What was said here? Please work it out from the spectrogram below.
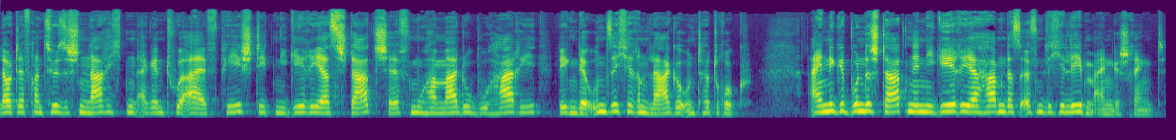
Laut der französischen Nachrichtenagentur AFP steht Nigerias Staatschef Muhammadu Buhari wegen der unsicheren Lage unter Druck. Einige Bundesstaaten in Nigeria haben das öffentliche Leben eingeschränkt.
